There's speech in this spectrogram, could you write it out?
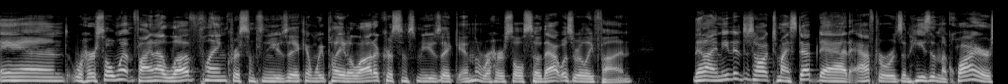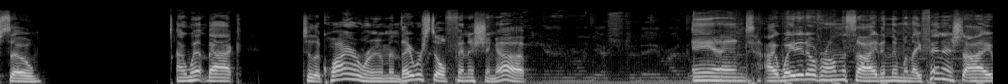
And rehearsal went fine. I love playing Christmas music, and we played a lot of Christmas music in the rehearsal, so that was really fun. Then I needed to talk to my stepdad afterwards, and he's in the choir, so I went back to the choir room, and they were still finishing up and I waited over on the side, and then when they finished, I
